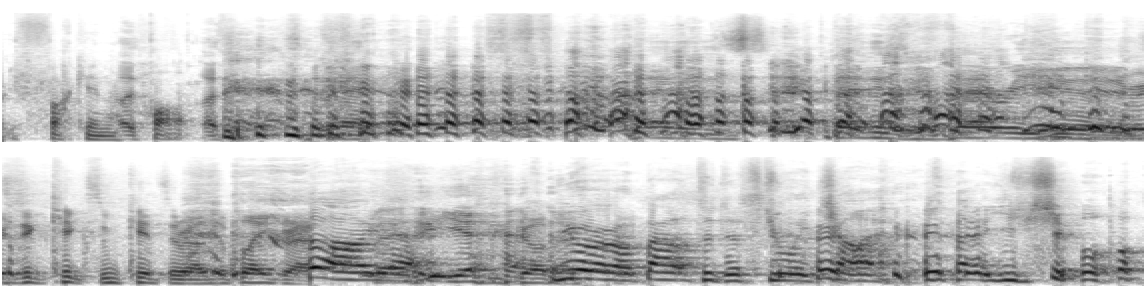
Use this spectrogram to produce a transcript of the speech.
Pretty fucking I, hot. I think ben, is, ben is very good. Ready to kick some kids around the playground. oh yeah. Yeah. You are about to destroy child. Are you sure?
